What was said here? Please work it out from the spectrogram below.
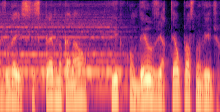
Ajuda aí, se inscreve no canal. Fique com Deus e até o próximo vídeo.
